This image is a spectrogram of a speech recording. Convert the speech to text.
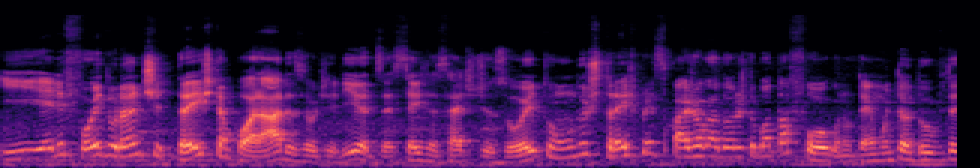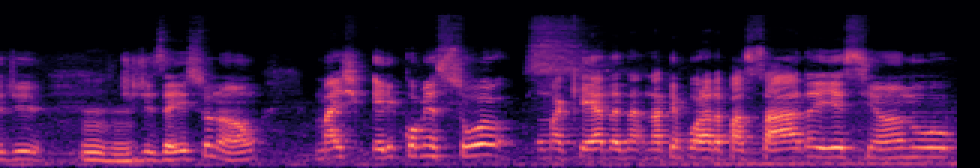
E ele foi durante três temporadas, eu diria, 16, 17, 18, um dos três principais jogadores do Botafogo. Não tenho muita dúvida de, uhum. de dizer isso não mas ele começou uma queda na, temporada passada e esse ano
